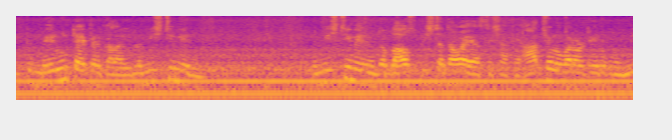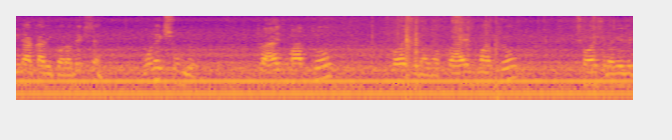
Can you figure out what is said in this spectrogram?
একটু মেরুন টাইপের কালার এগুলো মিষ্টি মেরুন। তো মিষ্টি মেরুনটা ব্লাউজ পিসটা দেওয়াই আছে সাথে। আঁচল ওভারঅলটা এরকম, মিনাকারি করা, দেখছেন? অনেক সুন্দর। প্রাইস মাত্র ছয়শো টাকা প্রাইস মাত্র ছয়শো টাকা যে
